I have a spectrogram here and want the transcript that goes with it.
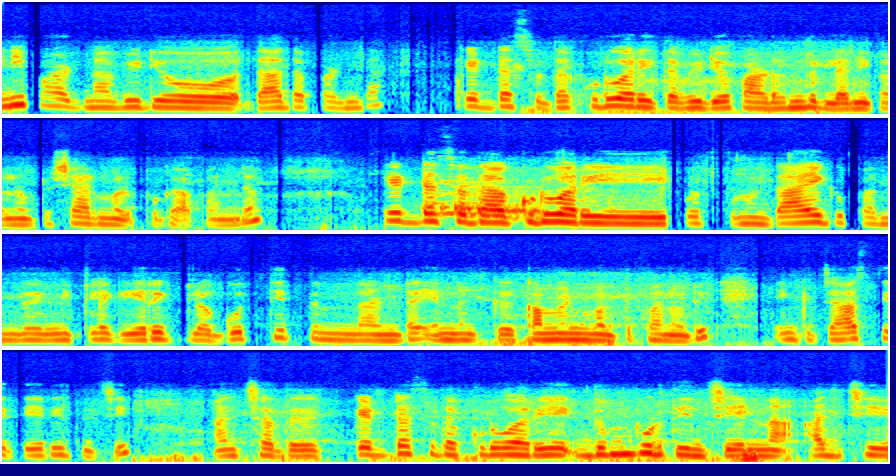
ಇನಿ ಪಾಡ್ನ ವಿಡಿಯೋ ದಾದ ಪಂಡ ಕೆಡ್ಡ ಸುದ ಕುಡುವರಿತ ವಿಡಿಯೋ ಪಾಡೊಂದುಲ್ಲೆ ನೋಟು ಶೇರ್ ಮಲ್ಪುಗ ಪಂದ್ ಕೆಡ್ಡಸದ ಕುಡುವರಿ ಪೊರ್ಪುನು ದಾಯಿಗ್ ಪಂದ್ ನಿಕ್ಲೆಗ್ ಎರೆಗ್ಲ ಗೊತ್ತಿತ್ತುಂಡಂಡ ಎನ್ನಕ್ ಕಮೆಂಟ್ ಮಲ್ತ್ ಪನೊಲಿ ಎಂಕ್ ಜಾಸ್ತಿ ತೆರಿದುಜಿ ಅಂಚಾದ್ ಕೆಡ್ಡಸದ ಕುಡುವರಿ ದುಂಬುಡ್ದಿಂಚಿ ಎನ್ನ ಅಜ್ಜಿ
